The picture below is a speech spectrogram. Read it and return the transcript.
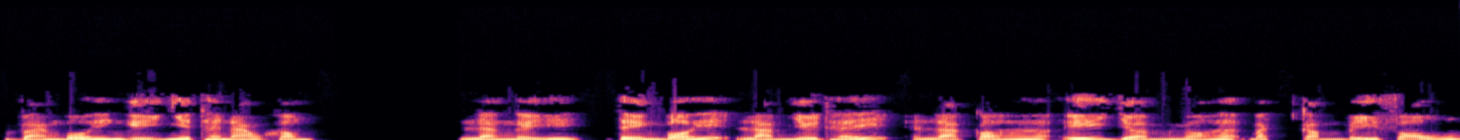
vãn bối nghĩ như thế nào không? Là nghĩ tiền bối làm như thế là có ý dòm ngó bách cầm bí phổ.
